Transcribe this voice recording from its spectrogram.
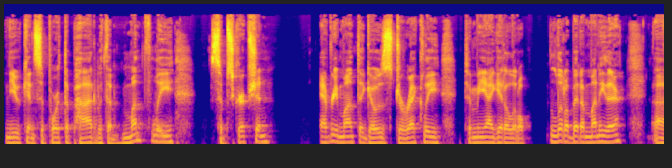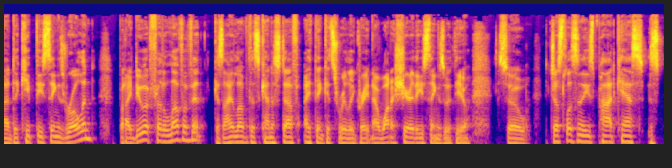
And you can support the pod with a monthly subscription. Every month it goes directly to me. I get a little little bit of money there uh, to keep these things rolling, but I do it for the love of it because I love this kind of stuff. I think it's really great, and I want to share these things with you. So just listen to these podcasts is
